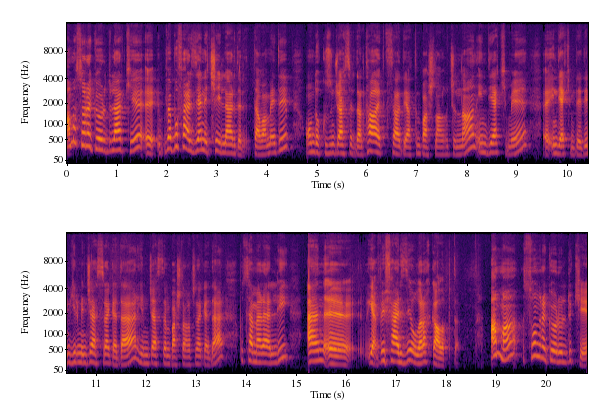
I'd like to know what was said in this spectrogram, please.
Amma sonra gördülər ki, e, və bu fərziyyə neçə illərdir davam edib. 19-cu əsrdən ta iqtisadiyyatın başlanğıcından indiyə kimi, e, indiyə kimi dediyim 20-ci əsrə qədər, 20-ci əsrin başlanğıcına qədər bu səmərəlilik ən yəni bir fərziyyə olaraq qalıbdı. Amma sonra görüldü ki,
